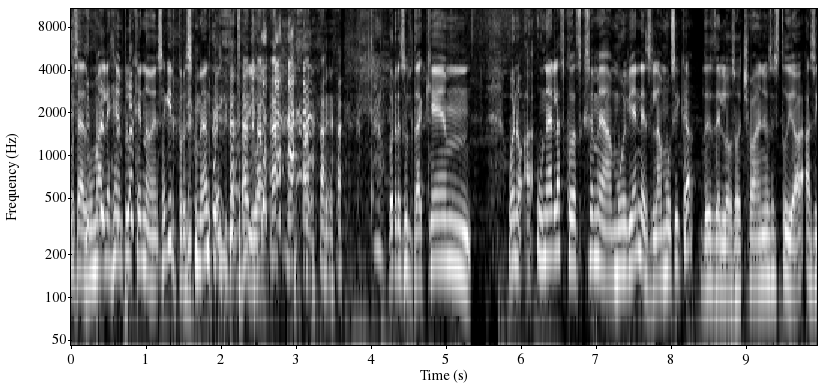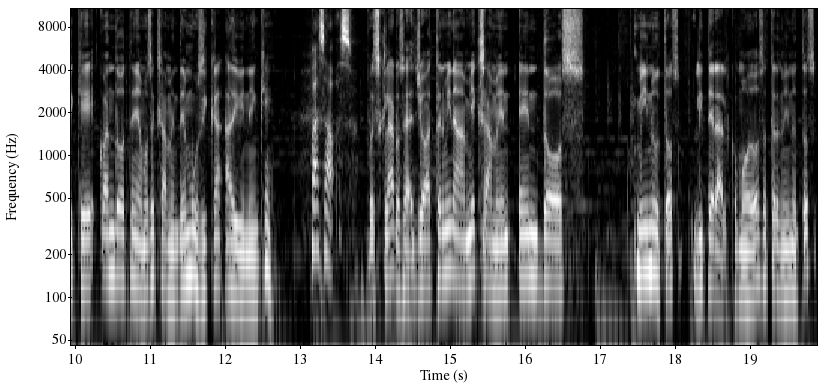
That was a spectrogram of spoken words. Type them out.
O sea, es un mal ejemplo que no deben seguir, pero es una anécdota igual. pues resulta que, mm, bueno, a- una de las cosas que se me da muy bien es la música. Desde los ocho años estudiaba, así que cuando teníamos examen de música, adivinen qué. Pasabas. Pues claro, o sea, yo terminaba mi examen en dos minutos, literal, como dos o tres minutos,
